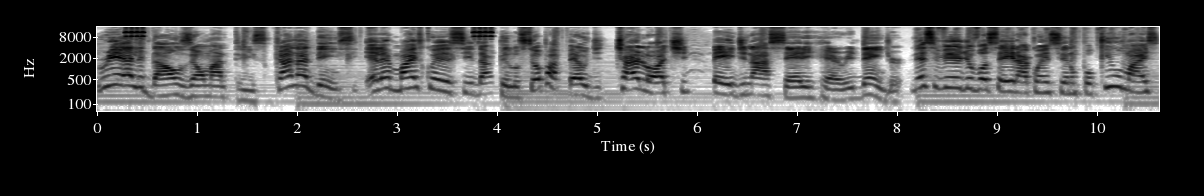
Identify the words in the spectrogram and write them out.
Rielle Dawes é uma atriz canadense. Ela é mais conhecida pelo seu papel de Charlotte Page na série Harry Danger. Nesse vídeo você irá conhecer um pouquinho mais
